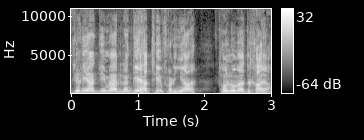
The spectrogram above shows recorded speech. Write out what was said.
ਜਿਹੜੀਆਂ ਕਿ ਮੈਂ ਰੰਗੇ ਹੱਥੀ ਫੜੀਆਂ, ਤੁਹਾਨੂੰ ਮੈਂ ਦਿਖਾਇਆ।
